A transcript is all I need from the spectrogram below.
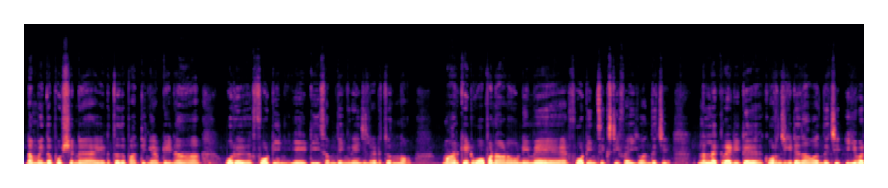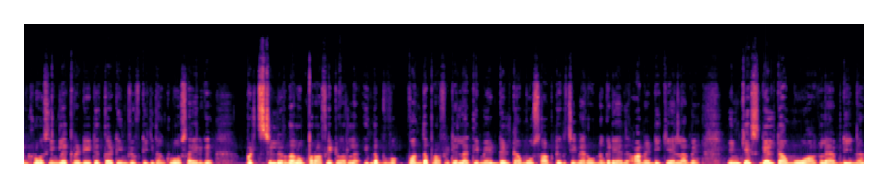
நம்ம இந்த பொசிஷனை எடுத்தது பார்த்திங்க அப்படின்னா ஒரு ஃபோர்டீன் எயிட்டி சம்திங் ரேஞ்சில் எடுத்திருந்தோம். மார்க்கெட் ஓப்பன் ஆன உடனேயுமே ஃபோர்டீன் சிக்ஸ்டி ஃபைவ்க்கு வந்துச்சு. நல்ல க்ரெடிட்டு குறைஞ்சிக்கிட்டே தான் வந்துச்சு. ஈவன் க்ளோசிங்கில் க்ரெடிட் தேர்ட்டீன் ஃபிஃப்டிக்கு தான் க்ளோஸ் ஆயிருக்கு. பட் ஸ்டில் இருந்தாலும் ப்ராஃபிட் வரல. இந்த வந்த ப்ராஃபிட் எல்லாத்தையுமே டெல்டா மூவ் சாப்பிட்டுருச்சு. வேறு ஒன்றும் கிடையாது. ஆனால் டிகே எல்லாமே இன்கேஸ் டெல்டா மூவ் ஆகலை அப்படின்னா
